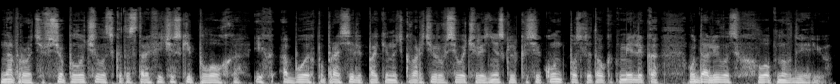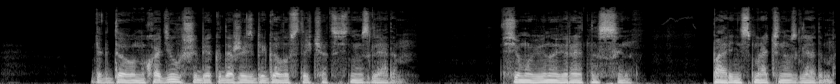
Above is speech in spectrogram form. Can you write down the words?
Напротив, все получилось катастрофически плохо. Их обоих попросили покинуть квартиру всего через несколько секунд после того, как Мелика удалилась, хлопнув дверью. Когда он уходил, Шебека даже избегала встречаться с ним взглядом. Всему виной, вероятно, сын. Парень с мрачным взглядом.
